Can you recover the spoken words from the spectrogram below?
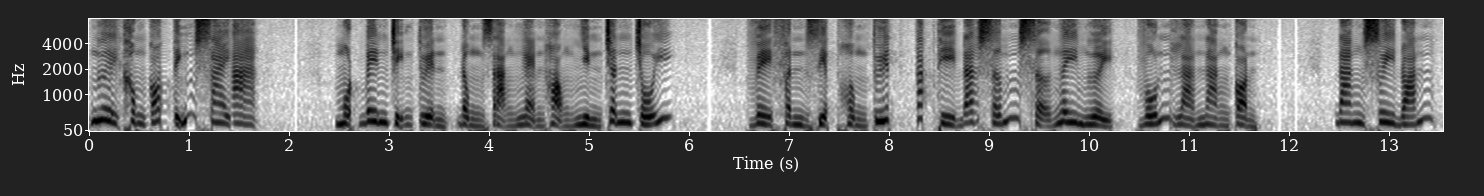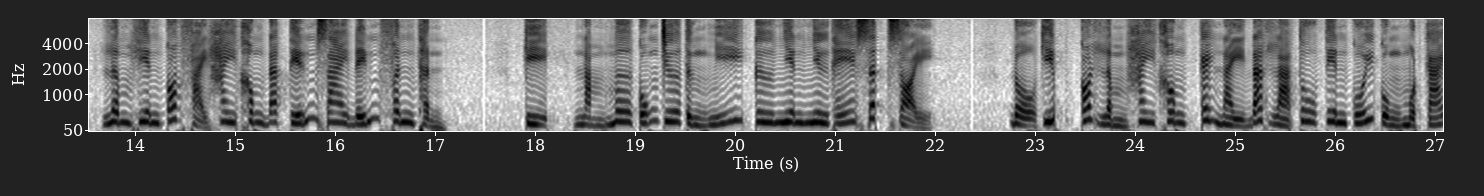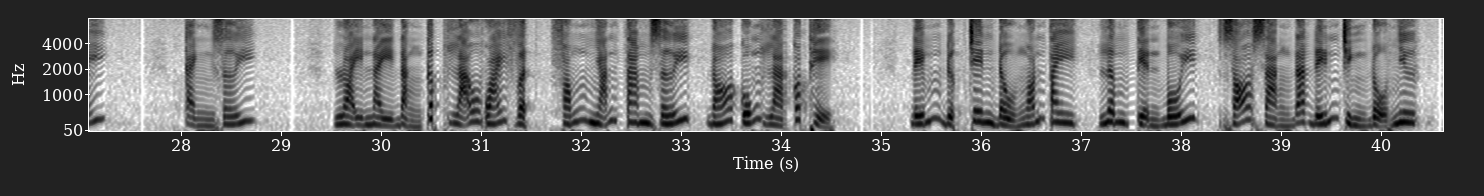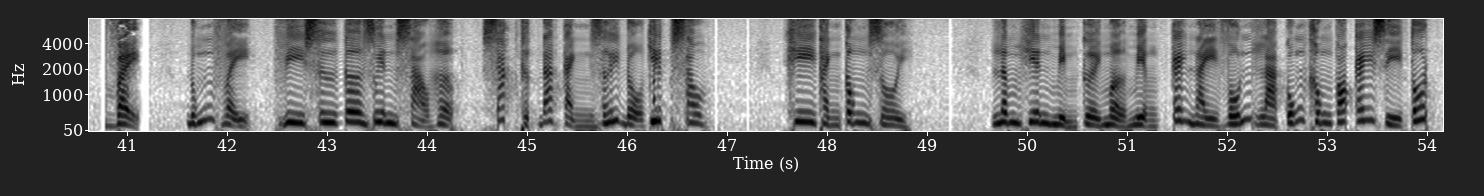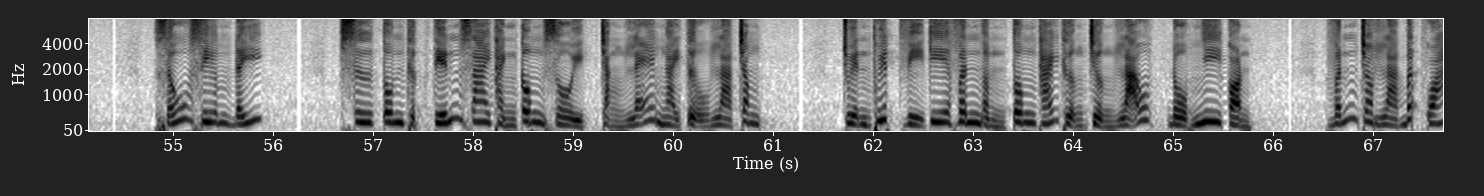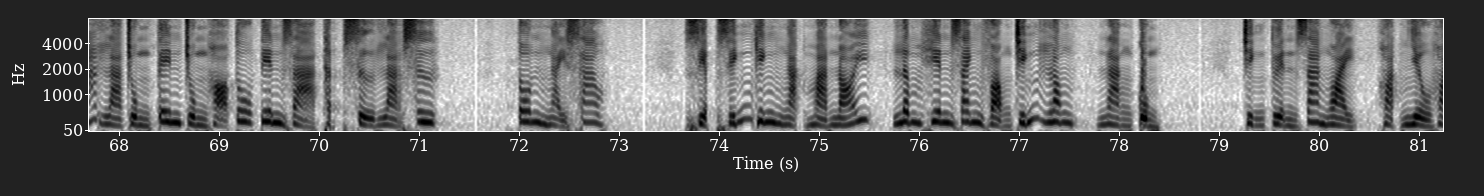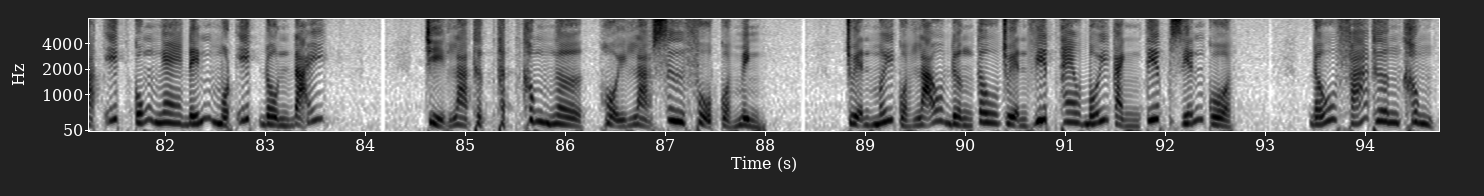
Ngươi không có tính sai à. Một bên trịnh tuyền đồng dạng nghẹn họng nhìn chân chối. Về phần Diệp Hồng Tuyết, các thì đã sớm sợ ngây người, vốn là nàng còn. Đang suy đoán, Lâm Hiên có phải hay không đã tiến dai đến phân thần. Kỳ, nằm mơ cũng chưa từng nghĩ cư nhiên như thế rất giỏi. Độ kiếp có lầm hay không, cái này đã là tu tiên cuối cùng một cái. Cảnh giới. Loại này đẳng cấp lão quái vật, phóng nhãn tam giới, đó cũng là có thể. Đếm được trên đầu ngón tay, lâm tiền bối, rõ ràng đã đến trình độ như vậy. Đúng vậy, vi sư cơ duyên xảo hợp, xác thực đã cảnh giới độ kiếp sau. Khi thành công rồi. Lâm Hiên mỉm cười mở miệng, cái này vốn là cũng không có cái gì tốt. Giấu riêng đấy. Sư tôn thực tiến giai thành công rồi, chẳng lẽ ngài tựu là trong. Truyền thuyết vị kia vân ẩm tôn thái thượng trưởng lão, đồ nhi còn. Vẫn cho là bất quá là trùng tên trùng họ tu tiên giả thật sự là sư. Tôn ngày sao? Diệp dính kinh ngạc mà nói, Lâm Hiên danh vọng chính long, nàng cùng. Trịnh tuyển ra ngoài, hoặc nhiều hoặc ít cũng nghe đến một ít đồn đãi. Chỉ là thực thật không ngờ, hội là sư phụ của mình. Chuyện mới của lão đường câu chuyện viết theo bối cảnh tiếp diễn của đấu phá thương không.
